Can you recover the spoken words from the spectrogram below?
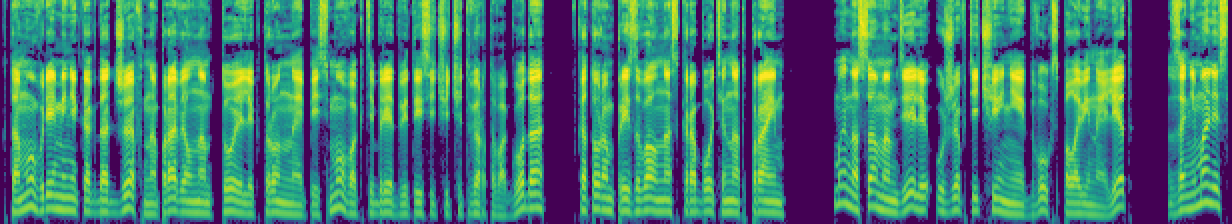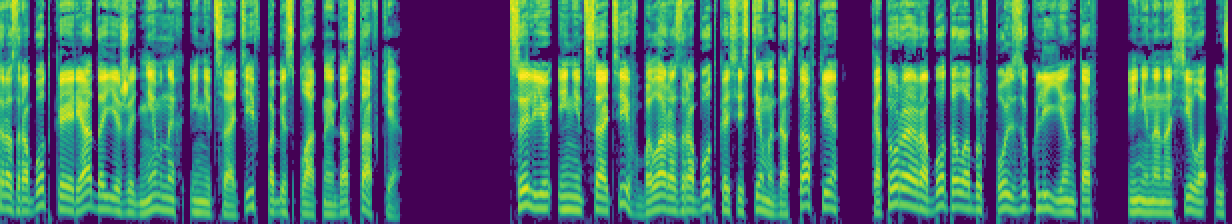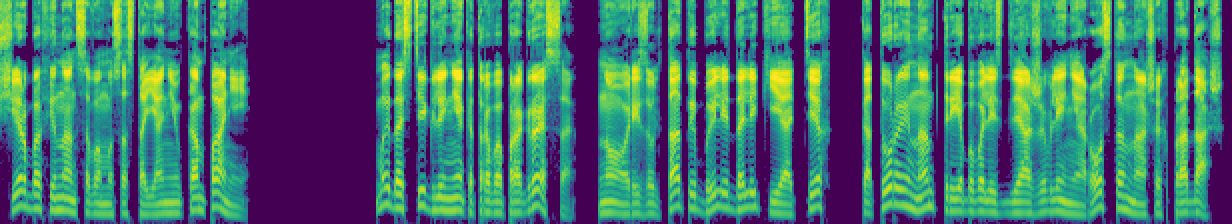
К тому времени, когда Джефф направил нам то электронное письмо в октябре 2004 года, в котором призывал нас к работе над Prime, мы на самом деле уже в течение двух с половиной лет занимались разработкой ряда ежедневных инициатив по бесплатной доставке. Целью инициатив была разработка системы доставки, которая работала бы в пользу клиентов и не наносила ущерба финансовому состоянию компании. Мы достигли некоторого прогресса, но результаты были далеки от тех, которые нам требовались для оживления роста наших продаж.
